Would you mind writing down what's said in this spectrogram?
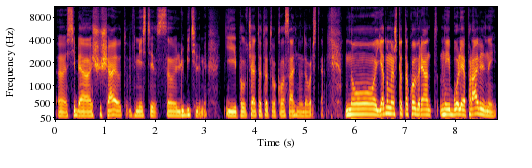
э, себя ощущают вместе с любителями и получают от этого колоссальное удовольствие. Но я думаю, что такой вариант наиболее правильный,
